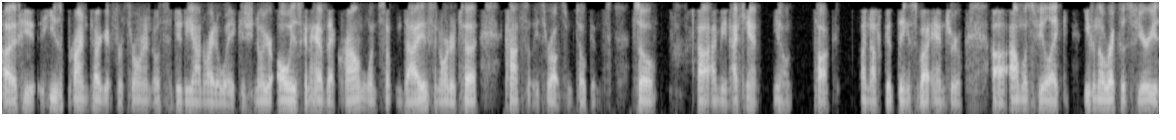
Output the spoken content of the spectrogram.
Uh, if you he's a prime target for throwing an oath of duty on right away because you know you're always going to have that crown when something dies in order to constantly throw out some tokens. So, uh, I mean, I can't you know talk enough good things about Andrew. Uh, I almost feel like even though Reckless Fury is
